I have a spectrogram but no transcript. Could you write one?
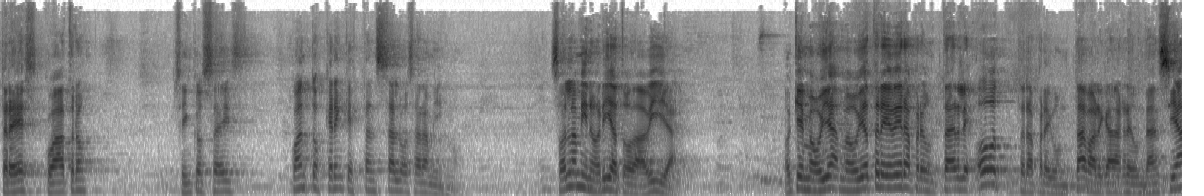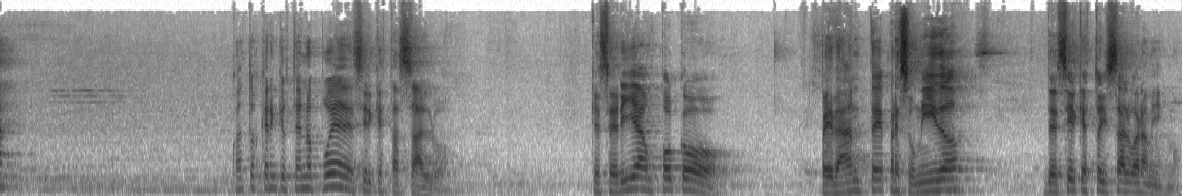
tres, cuatro, cinco, seis. ¿Cuántos creen que están salvos ahora mismo? Son la minoría todavía. Ok, me voy a, me voy a atrever a preguntarle otra pregunta, valga la redundancia. ¿Cuántos creen que usted no puede decir que está salvo? Que sería un poco pedante, presumido, decir que estoy salvo ahora mismo.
